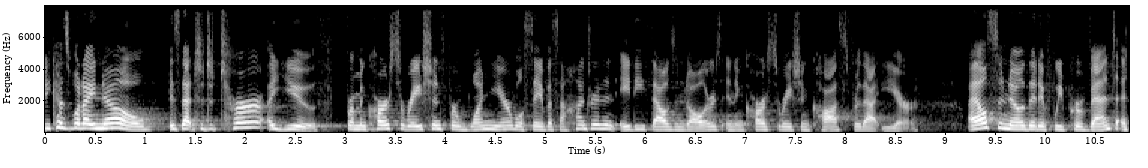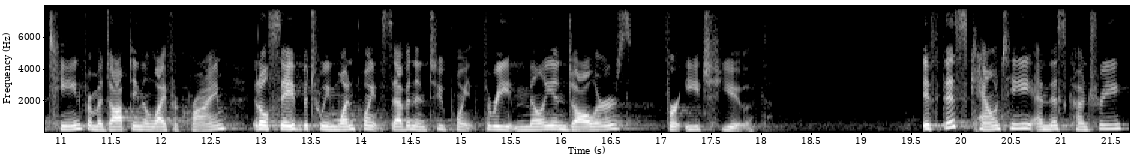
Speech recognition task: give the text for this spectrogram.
because what I know is that to deter a youth from incarceration for one year will save us $180,000 in incarceration costs for that year. I also know that if we prevent a teen from adopting a life of crime, it'll save between 1.7 and 2.3 million dollars for each youth. If this county and this country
